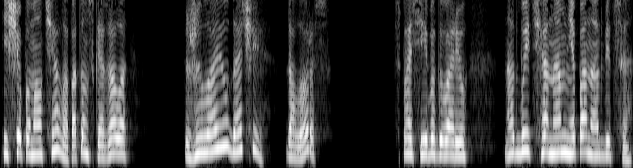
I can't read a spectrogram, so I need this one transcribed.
Еще помолчала, а потом сказала «Желаю удачи, Долорес?» «Спасибо, — говорю. Надо быть, она мне понадобится.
